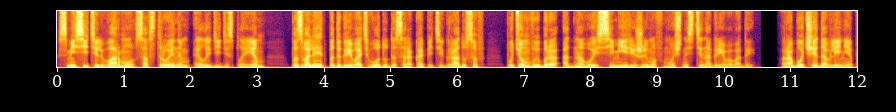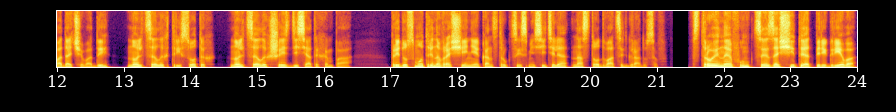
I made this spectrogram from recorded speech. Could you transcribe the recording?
Смеситель варму со встроенным LED-дисплеем – позволяет подогревать воду до 45 градусов путем выбора одного из семи режимов мощности нагрева воды. Рабочее давление подачи воды 0,3-0,6 МПа. Предусмотрено вращение конструкции смесителя на 120 градусов. Встроенная функция защиты от перегрева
